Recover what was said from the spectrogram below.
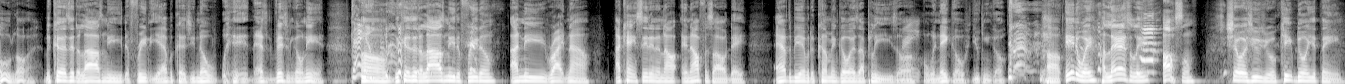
Oh Lord, because it allows me the freedom. Yeah, because you know that's eventually going in. Damn. Um, because it allows me the freedom I need right now. I can't sit in an o- an office all day. I have to be able to come and go as I please, or, Right. or when they go, you can go. um, anyway, hilariously awesome show as usual. Keep doing your thing.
